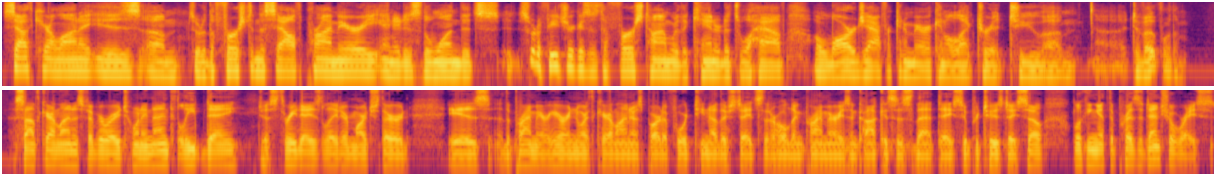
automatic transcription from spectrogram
South Carolina is um, sort of the first in the South primary, and it is the one that's sort of featured because it's the first time where the candidates will have a large African American electorate to um, uh, to vote for them. South Carolina's February 29th, Leap Day. Just three days later, March 3rd, is the primary here in North Carolina as part of 14 other states that are holding primaries and caucuses that day, Super Tuesday. So, looking at the presidential race,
